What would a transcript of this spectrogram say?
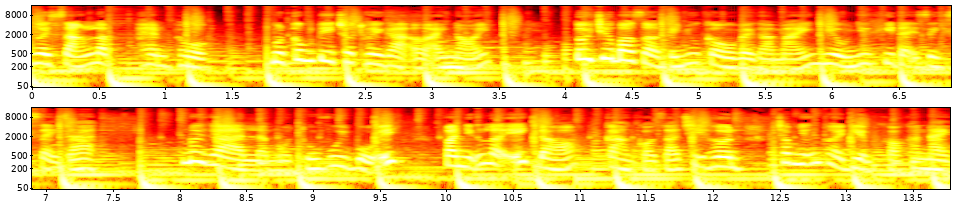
người sáng lập Pample, một công ty cho thuê gà ở Anh nói, Tôi chưa bao giờ thấy nhu cầu về gà mái nhiều như khi đại dịch xảy ra. Nuôi gà là một thú vui bổ ích và những lợi ích đó càng có giá trị hơn trong những thời điểm khó khăn này.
